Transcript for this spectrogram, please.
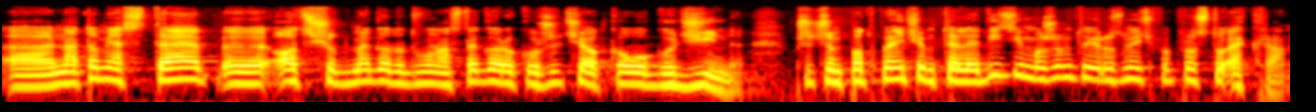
E, natomiast te e, od 7 do 12 roku życia około godziny. Przy czym pod pojęciem telewizji możemy tutaj rozumieć po prostu ekran.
